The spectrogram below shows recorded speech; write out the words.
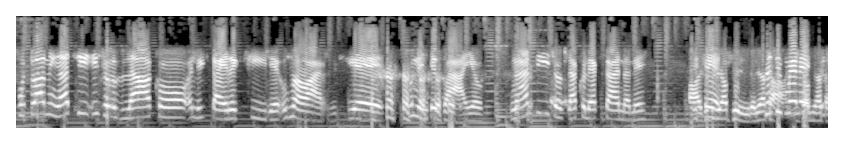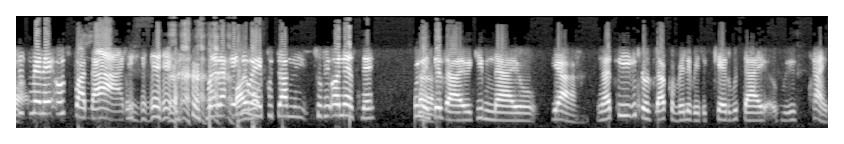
Bhuti wami ngathi idlozi lakho likudirectile ungawari ye kunento ezayo. Ngathi idlozi lakho liyakuthanda ne? Hayi Sihle. liyaphila sithi kumele liyakhaya sithi kumele usibhadale mara anyway bhuti wami to be honest ne kunento ezayo kimi nayo ya ngathi idlozi lakho vele belikutshela ukuthi hayi it's time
